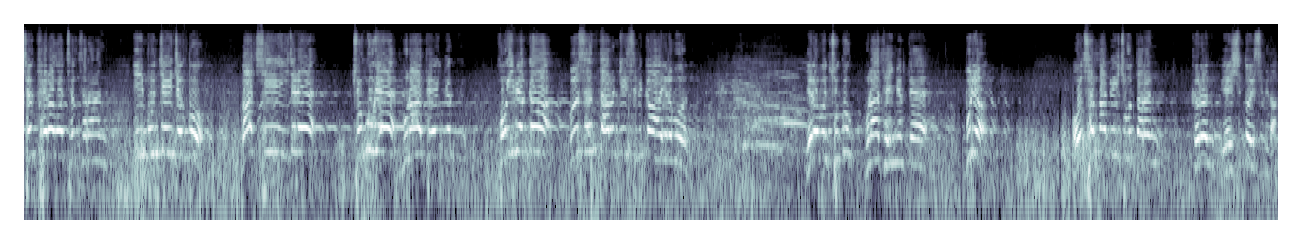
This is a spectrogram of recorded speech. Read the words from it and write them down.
적폐라고 청산하는 이 문재인 정부. 마치 이전에 중국의 문화대혁명 홍위병과 무슨 다른 게 있습니까 여러분? 여러분 중국 문화대혁명 때 무려 5천만 명이 죽었다는 그런 외신도 있습니다.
